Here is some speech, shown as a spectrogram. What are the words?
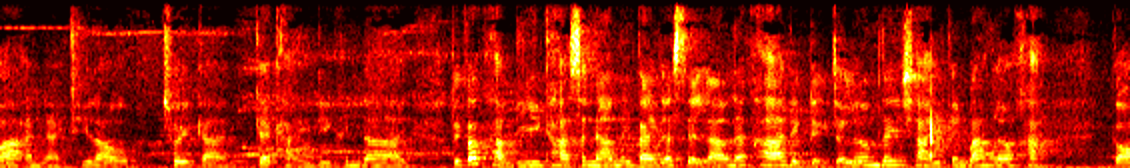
ว่าอันไหนที่เราช่วยกันแก้ไขดีขึ้นได้ แล้วก็ข่าวดีค่ะสนามต่างๆจะเสร็จแล้วนะคะ เด็กๆจะเริ่มได้ใช้กันบ้างแล้วค่ะ ก็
